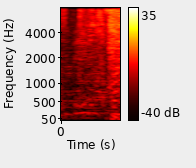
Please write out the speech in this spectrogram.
has been destroyed.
